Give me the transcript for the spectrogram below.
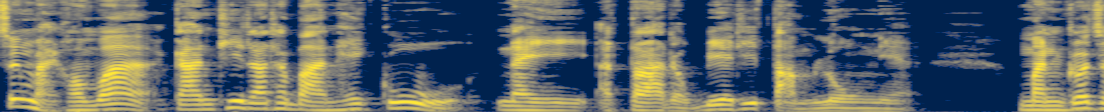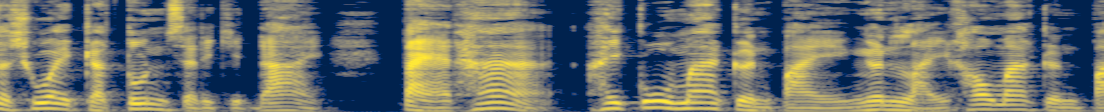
ซึ่งหมายความว่าการที่รัฐบาลให้กู้ในอัตราดอกเบี้ยที่ต่ำลงเนี่ย มันก็จะช่วยกระตุ้นเศรษฐกิจได้ แต่ถ้าให้กู้มากเกินไป เงินไหลเข้ามากเกินไป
